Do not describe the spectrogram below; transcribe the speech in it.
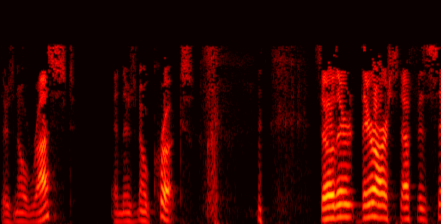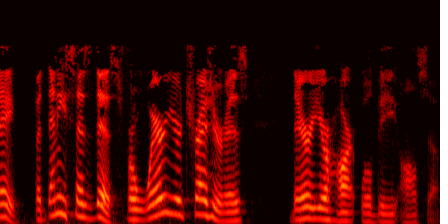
There's no rust and there's no crooks. so there, there our stuff is safe. But then he says this For where your treasure is, there your heart will be also.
